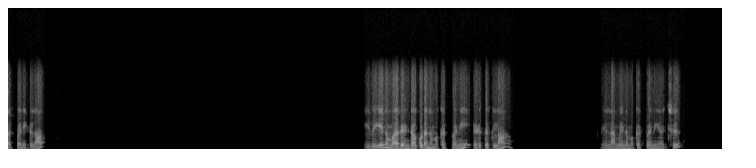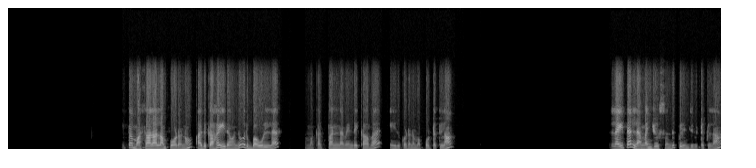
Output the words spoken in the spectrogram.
கட் பண்ணிக்கலாம். இதையே நம்ம ரெண்டாக கூட நம்ம கட் பண்ணி எடுத்துக்கலாம். எல்லாமே நம்ம கட் பண்ணியாச்சு. இப்போ மசாலாலாம் போடணும். அதுக்காக இதை வந்து ஒரு பவுலில் நம்ம கட் பண்ண வெண்டைக்காவை இது கூட நம்ம போட்டுக்கலாம். லைட்டாக லெமன் ஜூஸ் வந்து பிழிஞ்சு விட்டுக்கலாம்.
